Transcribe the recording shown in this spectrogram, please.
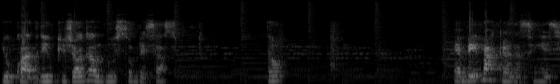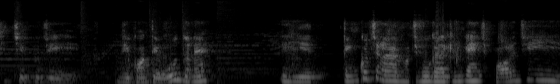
E o quadrinho que joga luz sobre esse assunto. Então, é bem bacana, assim, esse tipo de, de conteúdo, né? E tem que continuar divulgando aquilo que a gente pode. E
